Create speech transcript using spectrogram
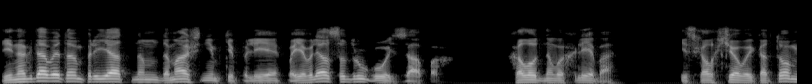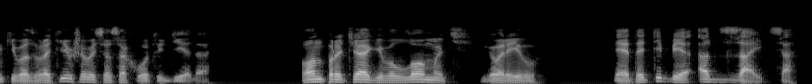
Иногда в этом приятном домашнем тепле появлялся другой запах — холодного хлеба из холщовой котомки возвратившегося с охоты деда. Он протягивал ломоть, говорил, «Это тебе от зайца».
